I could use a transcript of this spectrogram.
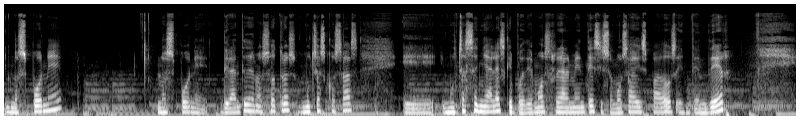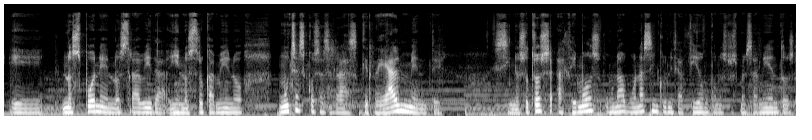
nos pone nos pone delante de nosotros muchas cosas, eh, muchas señales que podemos realmente, si somos avispados, entender. Eh, nos pone en nuestra vida y en nuestro camino muchas cosas las que realmente si nosotros hacemos una buena sincronización con nuestros pensamientos,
